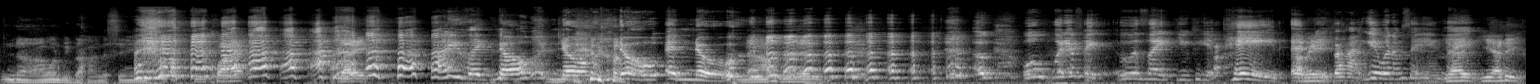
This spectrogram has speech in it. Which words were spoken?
No, I want to be behind the scenes. Be quiet. Like, He's like, no, no, no, and no. good. Oh, well, what if it, it was like you could get paid and I mean- be behind? You get what I'm saying? Yeah, Like, yeah, I think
